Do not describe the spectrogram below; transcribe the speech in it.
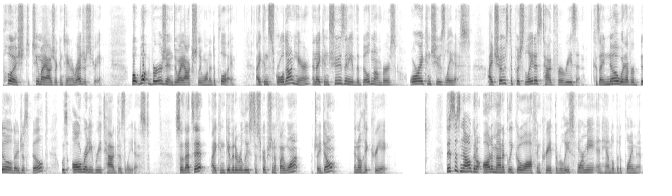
pushed to my Azure Container Registry. But what version do I actually want to deploy? I can scroll down here and I can choose any of the build numbers or I can choose latest. I chose to push the latest tag for a reason because I know whatever build I just built was already retagged as latest. So that's it. I can give it a release description if I want, which I don't, and I'll hit create. This is now going to automatically go off and create the release for me and handle the deployment.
